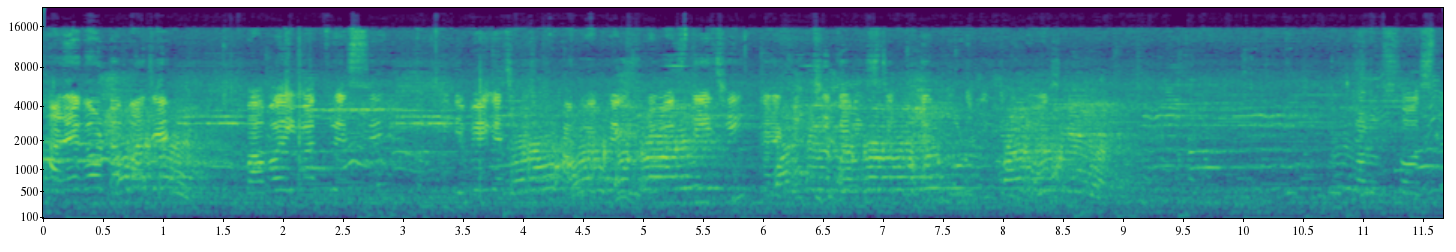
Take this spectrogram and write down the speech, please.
সাড়ে এগারোটা বাজে। বাবা এইমাত্র এসছে। খিদে সস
